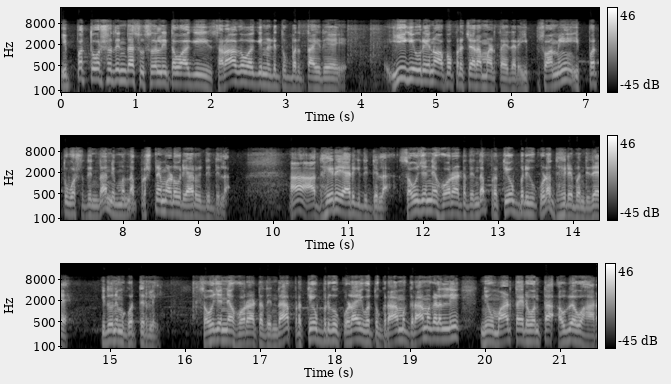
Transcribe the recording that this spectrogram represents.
ಇಪ್ಪತ್ತು ವರ್ಷದಿಂದ ಸುಸಲಿತವಾಗಿ, ಸರಾಗವಾಗಿ ನಡೆದು ಬರ್ತಾ ಇದೆ. ಈಗ ಇವರೇನೋ ಅಪಪ್ರಚಾರ ಮಾಡ್ತಾ ಇದ್ದಾರೆ. ಇಪ್, ಸ್ವಾಮಿ, ಇಪ್ಪತ್ತು ವರ್ಷದಿಂದ ನಿಮ್ಮನ್ನು ಪ್ರಶ್ನೆ ಮಾಡೋರು ಯಾರೂ ಇದ್ದಿದ್ದಿಲ್ಲ. ಆ ಧೈರ್ಯ ಯಾರಿಗಿದ್ದಿದ್ದಿಲ್ಲ ಸೌಜನ್ಯ ಹೋರಾಟದಿಂದ ಪ್ರತಿಯೊಬ್ಬರಿಗೂ ಕೂಡ ಧೈರ್ಯ ಬಂದಿದೆ. ಇದು ನಿಮ್ಗೆ ಗೊತ್ತಿರಲಿ. ಸೌಜನ್ಯ ಹೋರಾಟದಿಂದ ಪ್ರತಿಯೊಬ್ಬರಿಗೂ ಕೂಡ ಇವತ್ತು ಗ್ರಾಮ ಗ್ರಾಮಗಳಲ್ಲಿ ನೀವು ಮಾಡ್ತಾ ಇರುವಂಥ ಅವ್ಯವಹಾರ.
